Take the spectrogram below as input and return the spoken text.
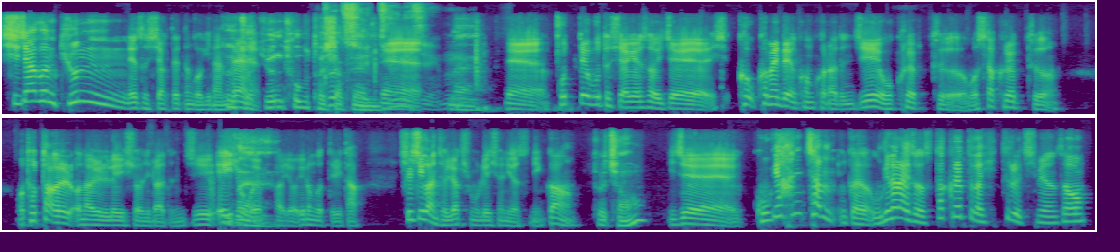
시작은 듄에서 시작됐던 거긴 한데, 그렇죠. 듄 2부터 시작된. 네. 네. 음. 네. 네, 그때부터 시작해서 이제 커, 커맨드 앤 컨커라든지 워크래프트, 뭐 스타크래프트, 뭐 토탈 어나일레이션이라든지 에이지 오브 네. 엠파이어 이런 것들이 다 실시간 전략 시뮬레이션이었으니까 그렇죠. 이제 그게 한참 그러니까 우리나라에서 스타크래프트가 히트를 치면서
